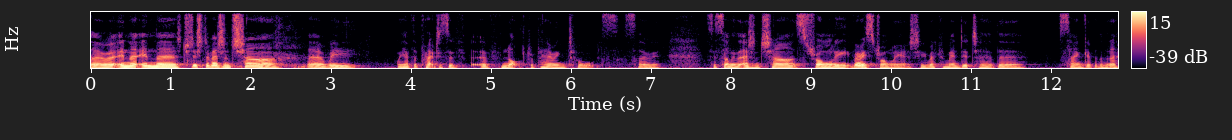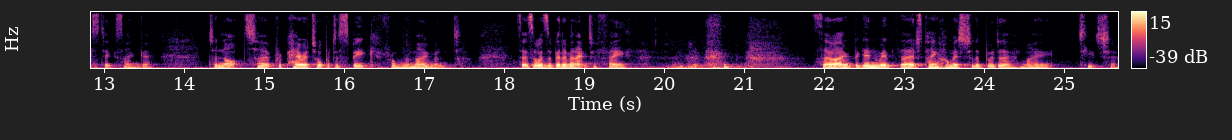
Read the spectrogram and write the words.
So, uh, in the, in the tradition of Ajahn Chah, uh, we, we have the practice of, of not preparing talks. So, this is something that Ajahn Chah strongly, very strongly actually, recommended to the Sangha, the monastic Sangha, to not uh, prepare a talk but to speak from the moment. So, it's always a bit of an act of faith. so, I begin with uh, just paying homage to the Buddha, my teacher.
